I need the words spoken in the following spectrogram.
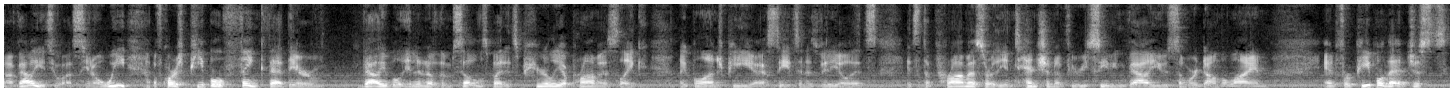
uh, value to us. You know, we, of course, people think that they're valuable in and of themselves, but it's purely a promise, like like Belange P uh, states in his video. It's it's the promise or the intention of receiving value somewhere down the line. And for people that just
